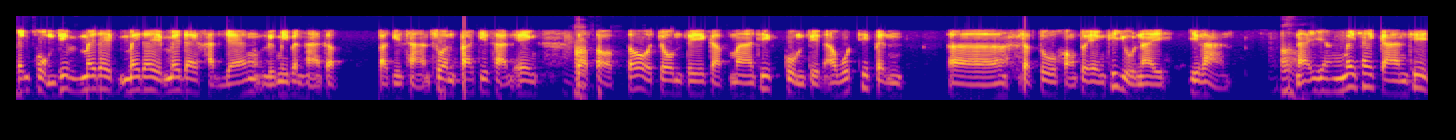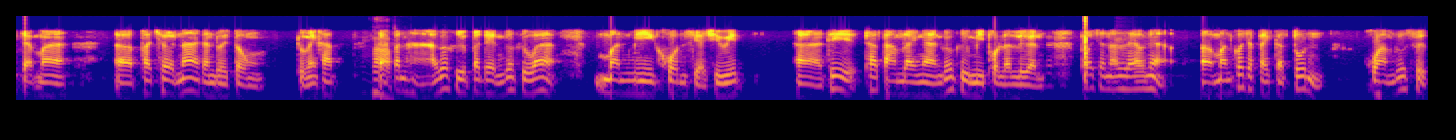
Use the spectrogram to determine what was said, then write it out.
เป็นกลุ่มที่ไม่ได้ไม่ได้ไม่ได้ขัดแย้งหรือมีปัญหากับปากีสถาน ส่วนปากีสถานเองครัก็บตอบโต้โจมตีกลับมาที่กลุ่มติดอาวุธที่เป็นเอ่อศัตรูของตัวเองที่อยู่ในอิหร่านอ่านะยังไม่ใช่การที่จะมาเอ่อเผชิญหน้ากันโดยตรงถูกไหมครับครับ แต่ปัญหาก็คือประเด็นก็คือว่ามันมีคนเสียชีวิตอ่าที่ถ้าตามรายงานก็คือมีพลเรือน เพราะฉะนั้นแล้วเนี่ยเอ่อมันก็จะไปกระตุ้น ความรู้สึก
